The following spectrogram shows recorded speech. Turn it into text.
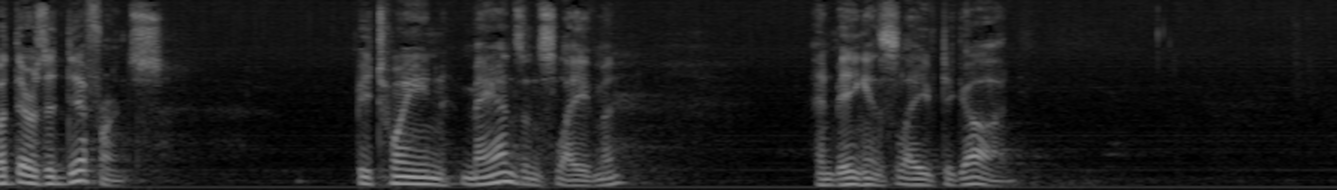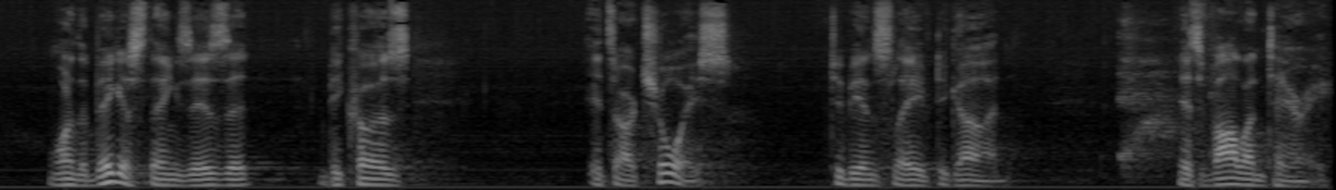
But there's a difference between man's enslavement and being enslaved to God. One of the biggest things is that because it's our choice to be enslaved to God, it's voluntary.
